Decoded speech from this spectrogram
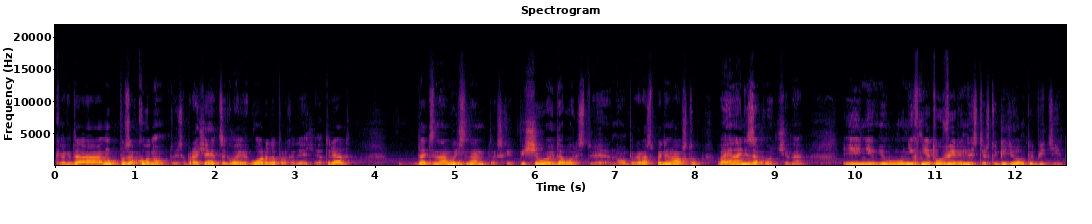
когда, ну, по закону, то есть обращается к главе города, проходящий отряд, дайте нам выйти нам, так сказать, пищевое удовольствие. Но он как раз понимал, что война не закончена, и, не- и у них нет уверенности, что Гедеон победит.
